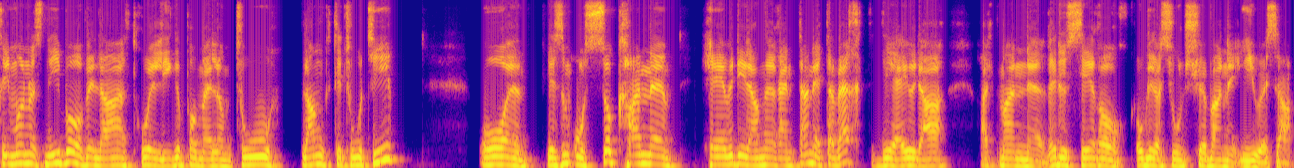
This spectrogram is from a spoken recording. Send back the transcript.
Tre måneders nivå vil da tror jeg ligge på mellom 2 blank til 2,10. Og eh, det som også kan eh, heve de lange rentene etter hvert, det er jo da at man reduserer obligasjonskjøpene i USA.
